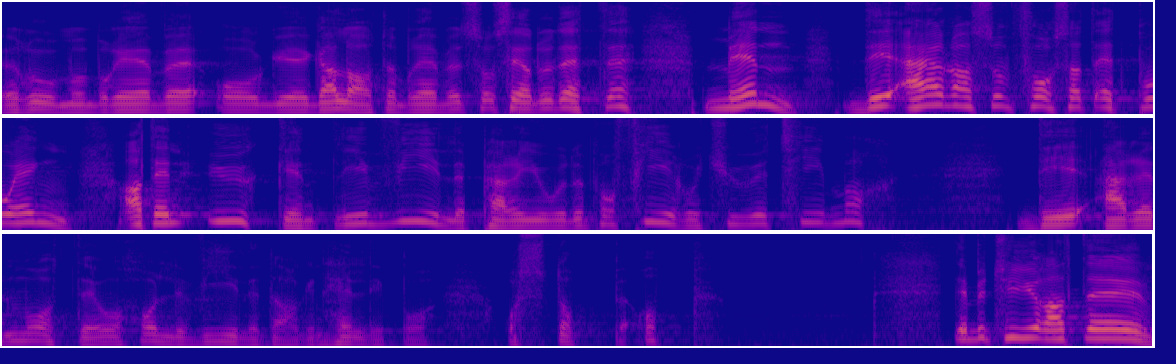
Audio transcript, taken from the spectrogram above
Romerbrevet og Galaterbrevet, så ser du dette. Men det er altså fortsatt et poeng at en ukentlig hvileperiode på 24 timer det er en måte å holde hviledagen hellig på og stoppe opp. Det betyr at eh,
